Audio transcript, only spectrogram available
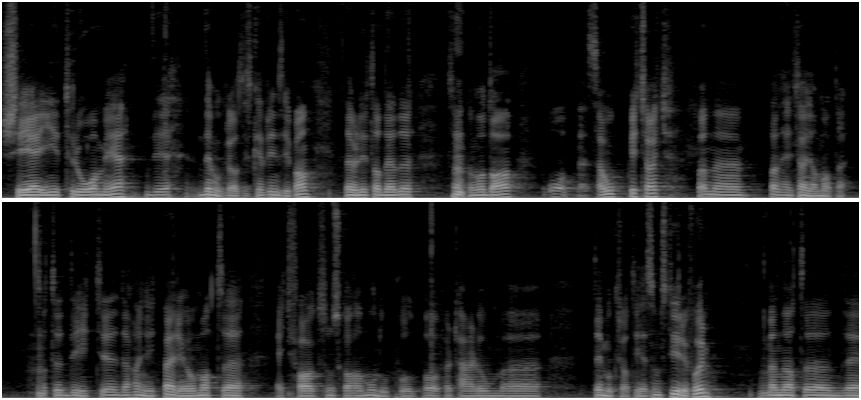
skje i tråd med de demokratiske prinsippene. Det er jo litt av det du snakker om. Og da åpner seg opp ikke sant? På en, på en helt annen måte. Så det, det, det, handler ikke bare om at uh, et fag som skal ha monopol på å fortelle om uh, demokratiet som styreform, men at uh, det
